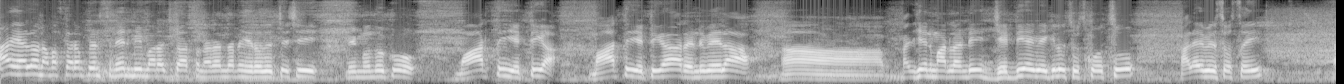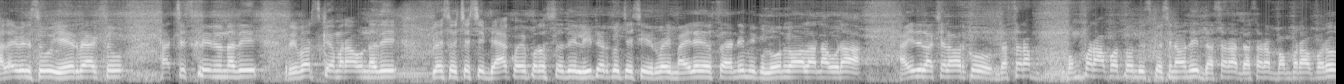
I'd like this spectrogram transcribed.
హాయ్ హలో నమస్కారం ఫ్రెండ్స్ నేను మీ మనోజ్ కార్స్ నరేందర్ని. ఈరోజు వచ్చేసి మీ ముందుకు మార్తి ఎట్టిగా మార్తి ఎట్టిగా రెండు వేల పదిహేను మాటలండి జెడ్డీఐ వెహికల్ చూసుకోవచ్చు. అలై వీల్స్ వస్తాయి. Alloy wheels air bags touch screen ఉన్నది రివర్స్ కెమెరా ఉన్నది. ప్లస్ వచ్చేసి బ్యాక్ వైపర్ వస్తుంది. లీటర్కి వచ్చేసి ఇరవై మైలేజ్ వస్తుందండి. మీకు లోన్ కావాలన్నా కూడా ఐదు లక్షల వరకు దసరా బంపర్ ఆఫర్తో తీసుకొచ్చినది దసరా దసరా బంపర్ ఆఫరు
